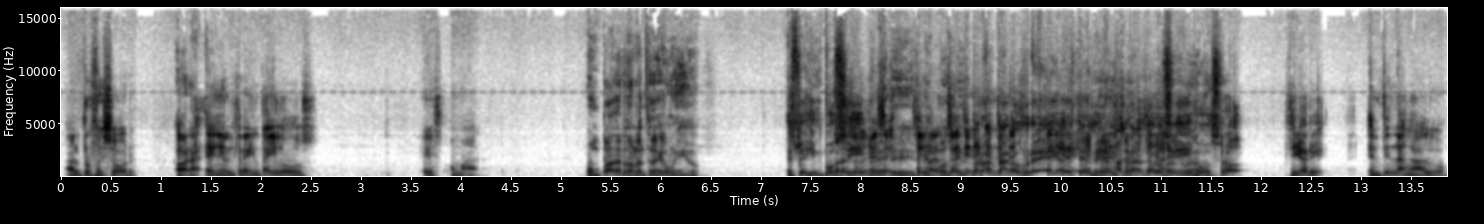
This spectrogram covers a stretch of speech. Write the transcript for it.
al profesor. Ahora, en el 32 es Omar. Un padre no le entrega un hijo. Eso es eso, imposible. ese- Sí, señores, imposible. ustedes tienen Pero que hasta entender- los reyes señores, terminan matando a los señores, hijos. Pero, señores, entiendan algo.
